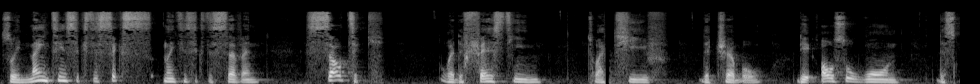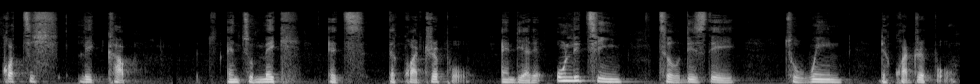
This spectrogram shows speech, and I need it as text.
So in 1966, 1967, Celtic were the first team to achieve the treble. They also won the Scottish League Cup and to make it the quadruple. And they are the only team till this day to win the quadruple.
